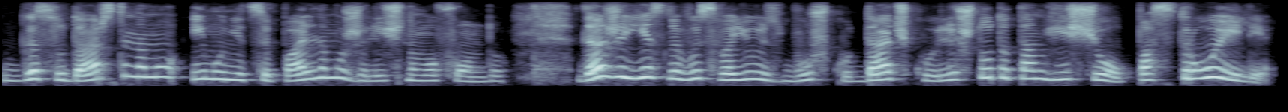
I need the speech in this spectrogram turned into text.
к государственному и муниципальному жилищному фонду. Даже если вы свою избушку, дачку или что-то там еще построили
